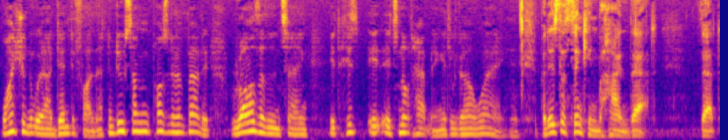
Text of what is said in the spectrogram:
Why shouldn't we identify that and do something positive about it rather than saying it is, it, it's not happening, it'll go away? But is the thinking behind that that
